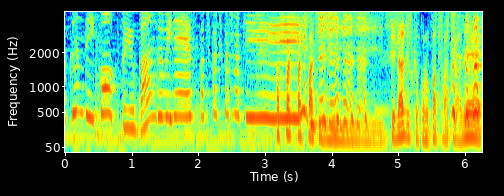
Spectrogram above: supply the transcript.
んでいこうという番組です。パチパチパチパチ。パチパチパチパチ って何ですかこのパチパチはね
